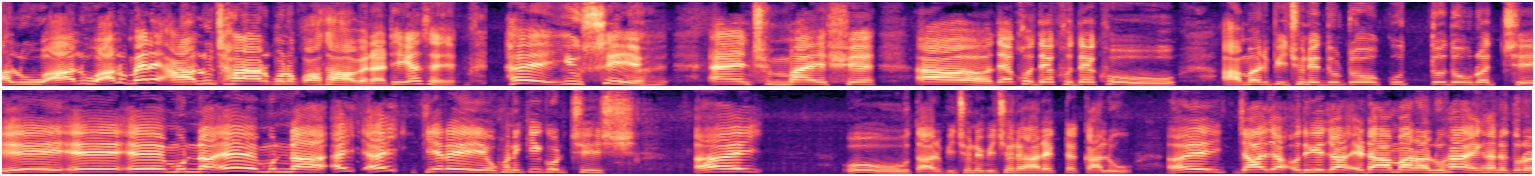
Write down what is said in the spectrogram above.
আলু আলু আলু মানে আলু ছাড়া আর কোনো কথা হবে না, ঠিক আছে? হে ইউ সে অ্যান্ড মাই সে দেখো দেখো দেখো, আমার পিছনে দুটো কুত্তো দৌড়াচ্ছে। এ এ এ, মুন্না এ, মুন্না, এই এই, কে রে, ওখানে কি করছিস? এই ও, তার পিছনে পিছনে আর একটা কালু। এই, যা যা, ওদিকে যা, এটা আমার আলু হ্যাঁ এখানে তোরা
